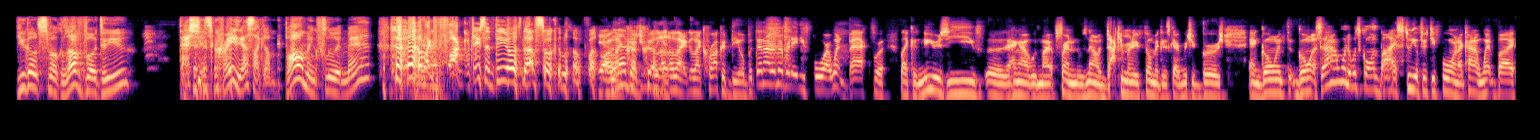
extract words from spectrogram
you don't smoke love boat, do you? That shit's crazy. That's like embalming fluid, man. I was like, fuck, Jason Dio is not smoking love. Yeah, or well, like that cro- like a- like, like crocodile. But then I remember in '84, I went back for like a New Year's Eve uh, to hang out with my friend who's now a documentary filmmaker. This guy Richard Burge, and going through, going. I said, I wonder what's going by Studio 54, and I kind of went by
